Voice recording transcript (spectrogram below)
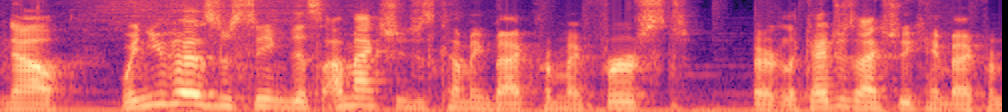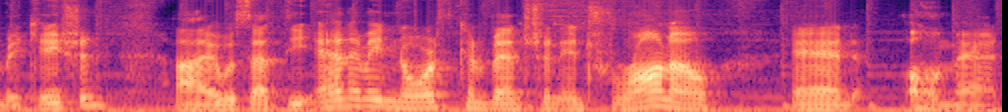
Now, when you guys are seeing this, I'm actually just coming back from my first, or like I just actually came back from vacation. I was at the Anime North convention in Toronto, and oh man,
